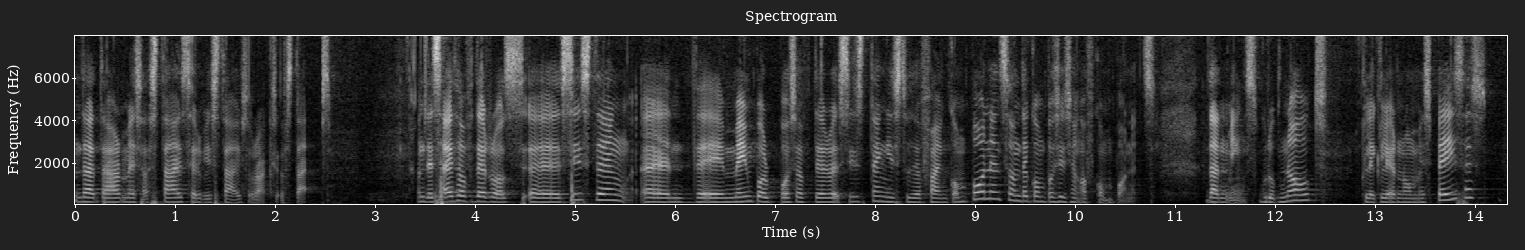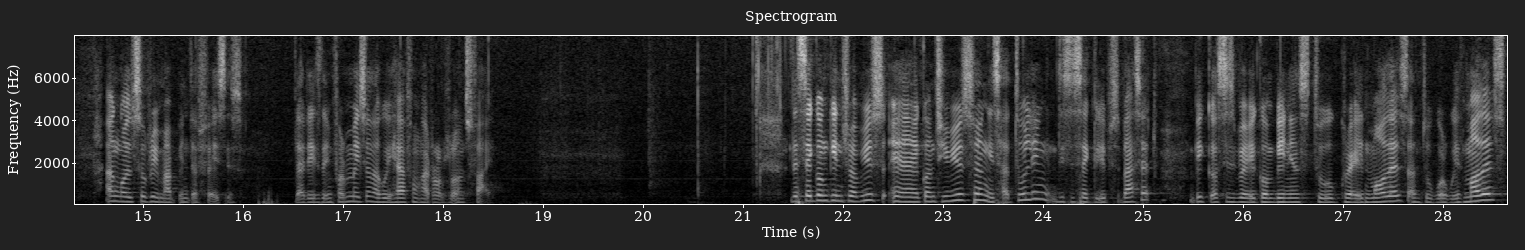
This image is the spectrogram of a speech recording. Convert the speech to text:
that are message types, service types, or access types. On the side of the ROS uh, system, uh, the main purpose of the ROS system is to define components and the composition of components. That means group nodes, clear node spaces, and also remap interfaces. That is the information that we have on our launch file. The second uh, contribution is a tooling. This is Eclipse based because it's very convenient to create models and to work with models.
